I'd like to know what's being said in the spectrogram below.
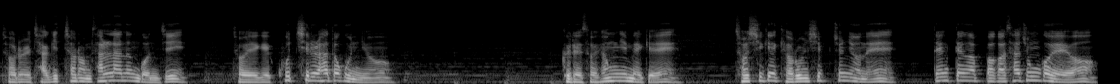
저를 자기처럼 살라는 건지 저에게 코치를 하더군요. 그래서 형님에게 저 시계 결혼 10주년에 땡땡 아빠가 사준 거예요.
